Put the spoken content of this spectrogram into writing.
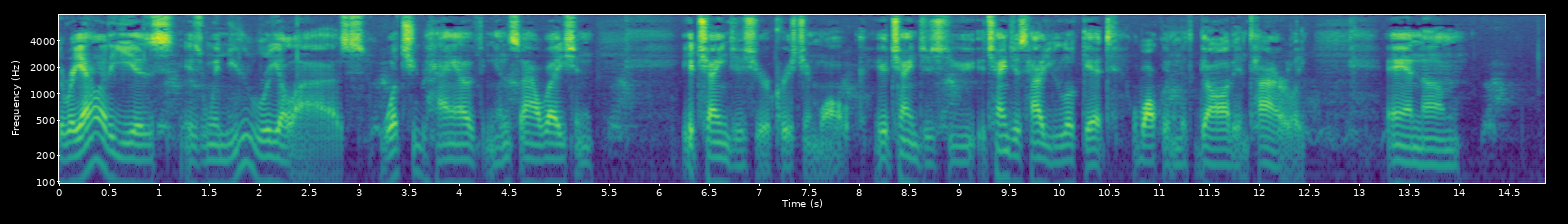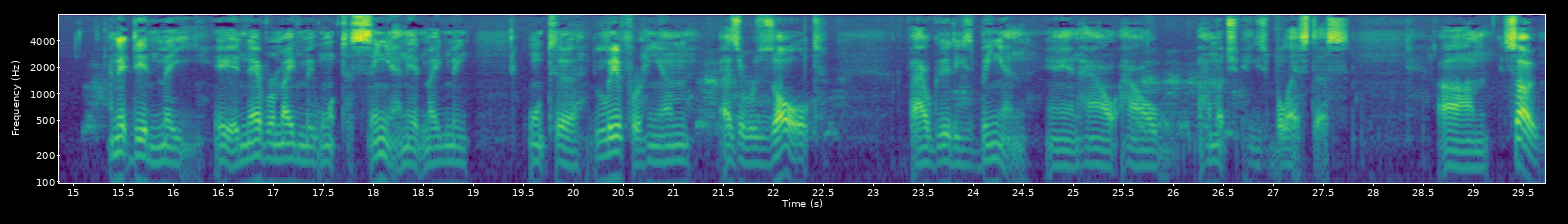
the reality is is when you realize what you have in salvation, it changes your Christian walk. It changes you. It changes how you look at walking with God entirely. And um, and it did me. It never made me want to sin. It made me want to live for Him as a result how good he's been and how how how much he's blessed us. Um, so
